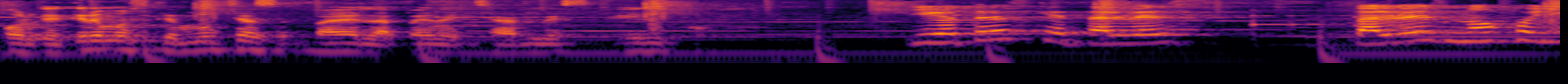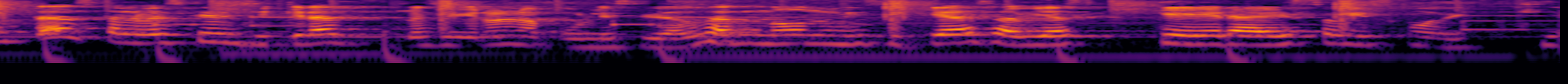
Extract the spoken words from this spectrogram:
porque creemos que muchas vale la pena echarles el ojo. Y otras que tal vez, tal vez no joyitas, tal vez que ni siquiera recibieron la publicidad. O sea, no, ni siquiera sabías qué era eso y es como de qué.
